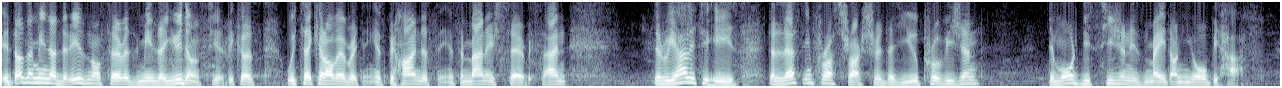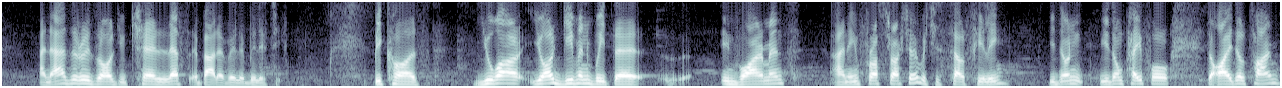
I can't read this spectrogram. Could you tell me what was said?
it doesn't mean that there is no service. It means that you don't see it because we take care of everything. It's behind the scenes. It's a managed service. And the reality is, the less infrastructure that you provision, the more decision is made on your behalf. And as a result, you care less about availability because you are, you are given with the environment and infrastructure, which is self-healing. You don't, you don't pay for the idle time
